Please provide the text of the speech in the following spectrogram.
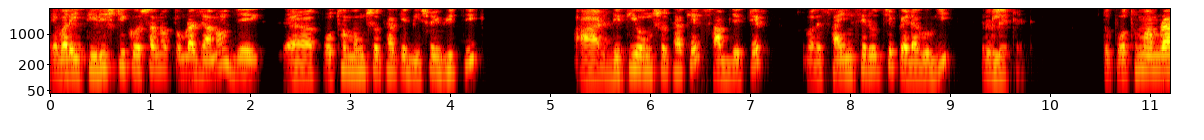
এবার এই তিরিশটি কোশ্চেনও তোমরা জানো যে প্রথম অংশ থাকে বিষয়ভিত্তিক আর দ্বিতীয় অংশ থাকে সাবজেক্টের মানে সায়েন্সের হচ্ছে পেডাগোগি রিলেটেড তো প্রথম আমরা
